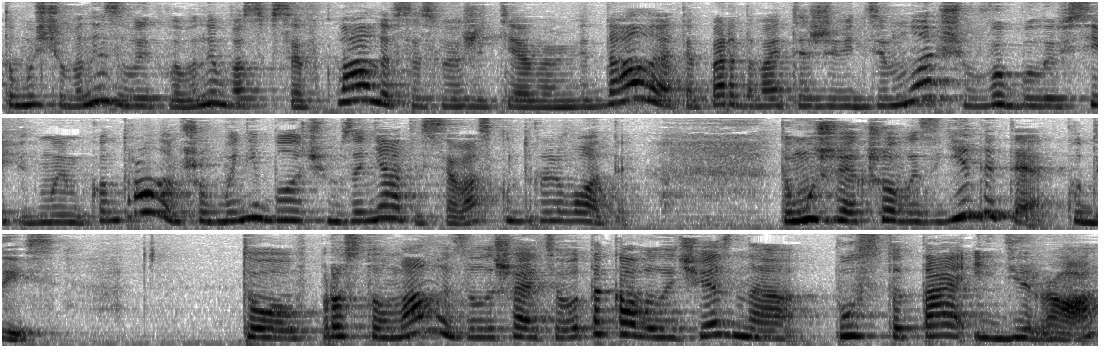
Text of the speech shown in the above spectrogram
тому що вони звикли, вони в вас все вклали, все своє життя вам віддали. А тепер давайте живіть зі мною, щоб ви були всі під моїм контролем, щоб мені було чим зайнятися, вас контролювати. Тому що якщо ви з'їдете кудись, то просто у мами залишається отака величезна пустота і діра.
